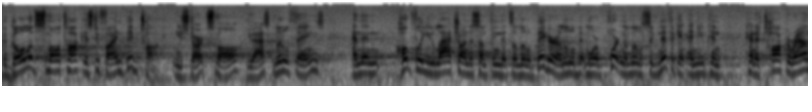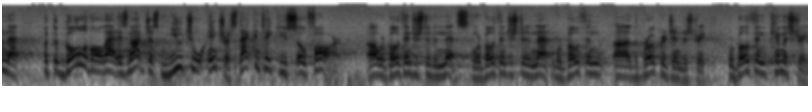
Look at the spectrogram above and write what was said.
The goal of small talk is to find big talk. You start small, you ask little things, and then hopefully you latch onto something that's a little bigger, a little bit more important, a little significant, and you can kind of talk around that. But the goal of all that is not just mutual interest, that can take you so far. Oh, we're both interested in this, and we're both interested in that. We're both in uh, the brokerage industry. We're both in chemistry.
